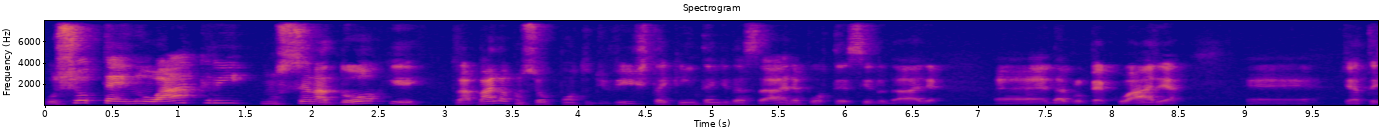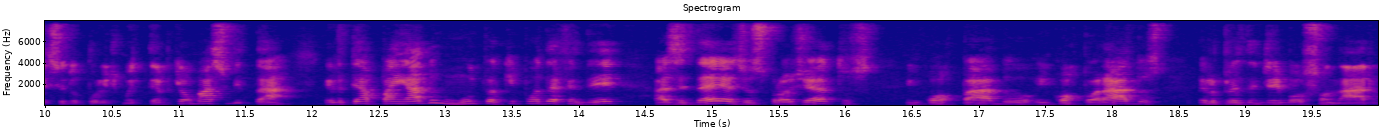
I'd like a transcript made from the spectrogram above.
O senhor tem no Acre um senador que trabalha com seu ponto de vista, que entende dessa área, por ter sido da área é, da agropecuária, é, já tem sido político muito tempo, que é o Márcio Bittar. Ele tem apanhado muito aqui por defender as ideias e os projetos incorporados pelo presidente Jair Bolsonaro.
